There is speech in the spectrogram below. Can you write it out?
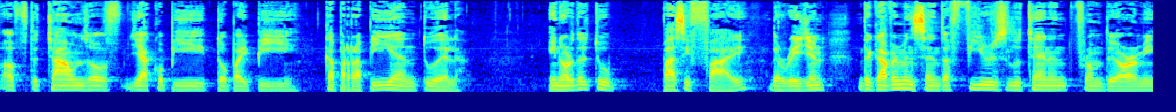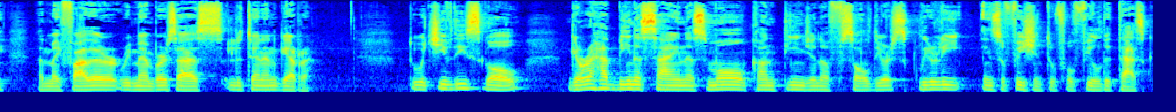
of the towns of Yacopi, Topaipi, Caparrapi, and Tudela. In order to pacify the region, the government sent a fierce lieutenant from the army that my father remembers as Lieutenant Guerra. To achieve this goal, Guerra had been assigned a small contingent of soldiers clearly insufficient to fulfill the task.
